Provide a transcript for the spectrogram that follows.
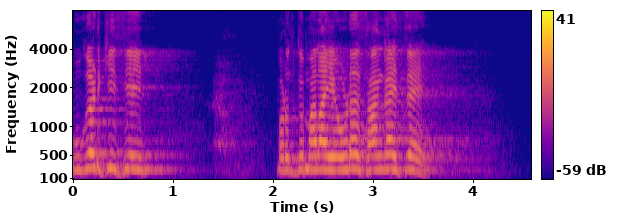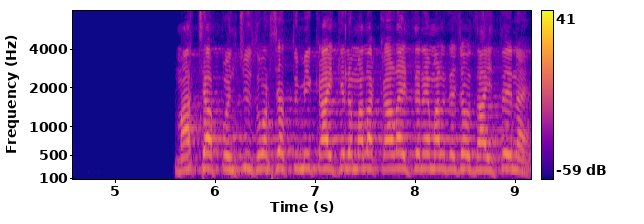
उघडकीस येईल. परंतु मला एवढं सांगायचंय मागच्या पंचवीस वर्षात तुम्ही काय केलं मला काढायचं नाही मला त्याच्यावर जायचंय नाही.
